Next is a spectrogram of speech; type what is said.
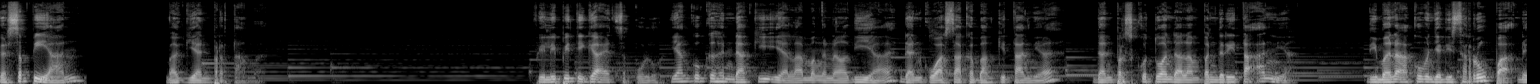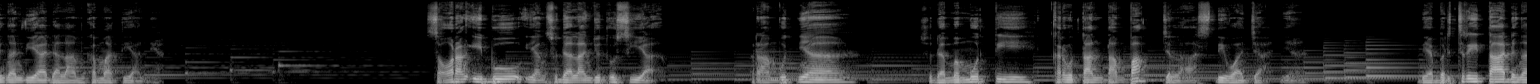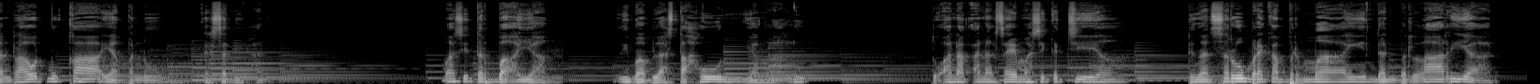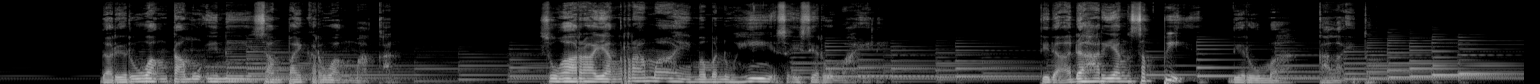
Kesepian bagian pertama. Filipi 3 ayat 10 Yang ku kehendaki ialah mengenal dia dan kuasa kebangkitannya dan persekutuan dalam penderitaannya di mana aku menjadi serupa dengan dia dalam kematiannya. Seorang ibu yang sudah lanjut usia, rambutnya sudah memutih, kerutan tampak jelas di wajahnya dia bercerita dengan raut muka yang penuh kesedihan. Masih terbayang 15 tahun yang lalu. Tuh anak-anak saya masih kecil, dengan seru mereka bermain dan berlarian dari ruang tamu ini sampai ke ruang makan. Suara yang ramai memenuhi seisi rumah ini. Tidak ada hari yang sepi di rumah kala itu.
